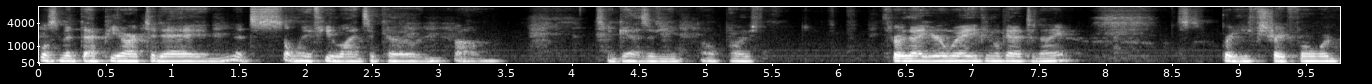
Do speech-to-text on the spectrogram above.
will submit that PR today, and it's only a few lines of code. Um, so guys, if you, I'll probably throw that your way if you look at it tonight. It's pretty straightforward.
